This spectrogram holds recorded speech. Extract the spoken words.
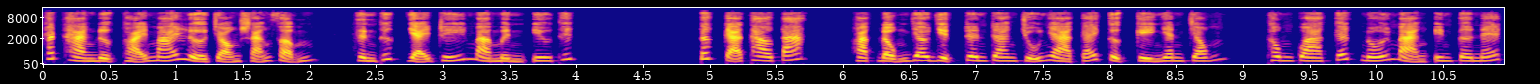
Khách hàng được thoải mái lựa chọn sản phẩm, hình thức giải trí mà mình yêu thích. Tất cả thao tác, hoạt động giao dịch trên trang chủ nhà cái cực kỳ nhanh chóng, thông qua kết nối mạng Internet,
